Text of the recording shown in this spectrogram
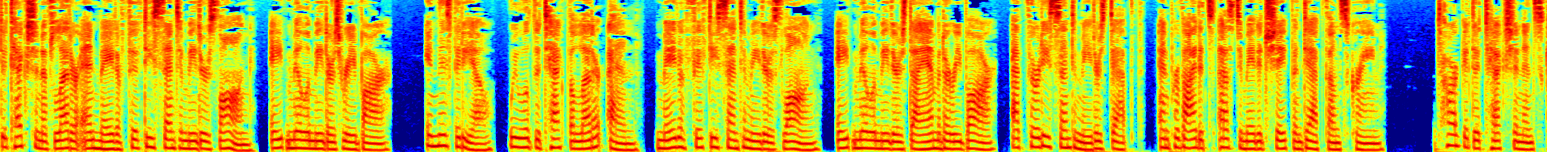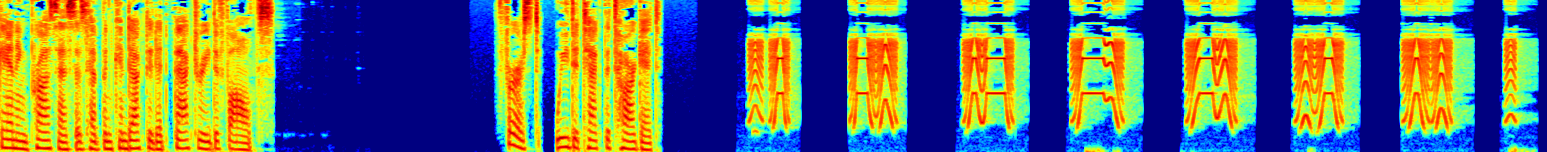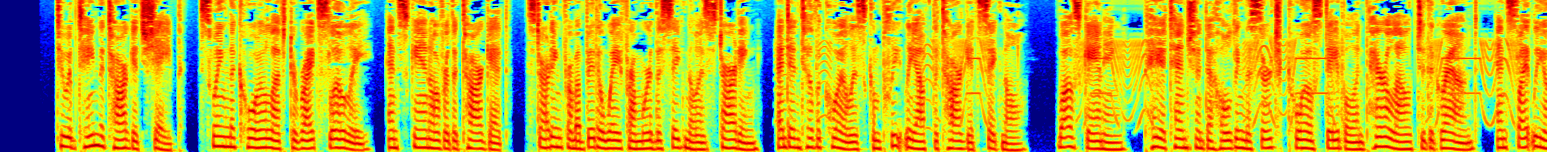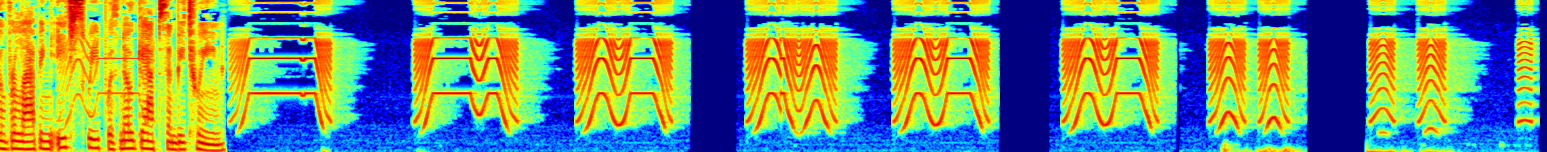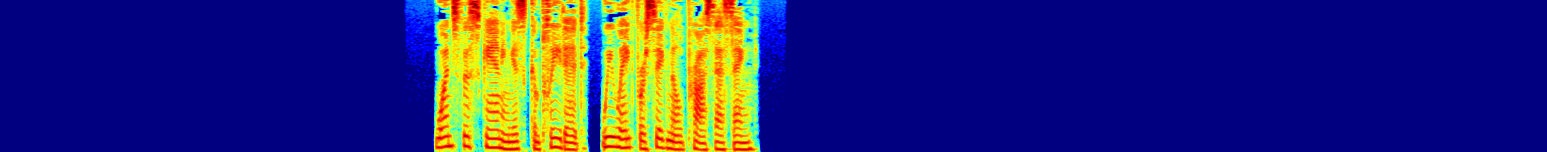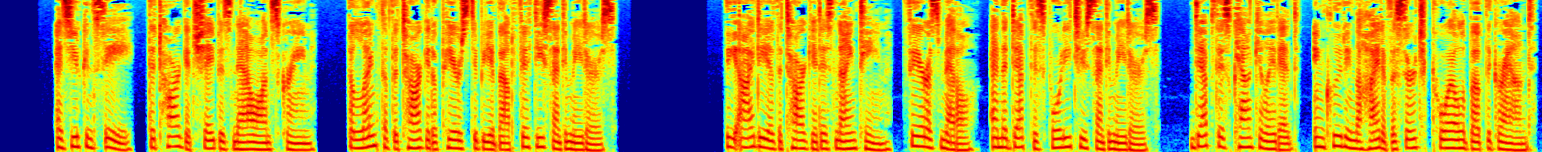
Detection of letter N made of 50 centimeters long, 8 millimeters rebar. In this video, we will detect the letter N, made of 50 centimeters long, 8 millimeters diameter rebar, at 30 centimeters depth, and provide its estimated shape and depth on screen. Target detection and scanning processes have been conducted at factory defaults. First, we detect the target. To obtain the target shape, swing the coil left to right slowly, and scan over the target, starting from a bit away from where the signal is starting, and until the coil is completely off the target signal. While scanning, pay attention to holding the search coil stable and parallel to the ground, and slightly overlapping each sweep with no gaps in between. Once the scanning is completed, we wait for signal processing. As you can see, the target shape is now on screen. The length of the target appears to be about 50 centimeters. The ID of the target is 19, ferrous metal, and the depth is 42 centimeters. Depth is calculated, including the height of the search coil above the ground.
